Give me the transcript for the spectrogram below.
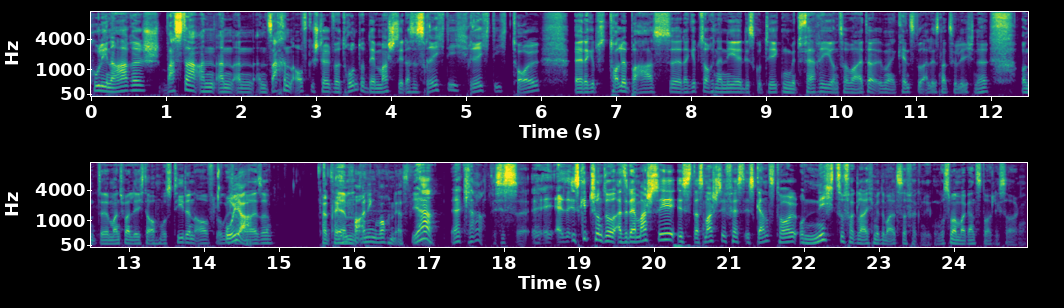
Kulinarisch, was da an, an, an, an Sachen aufgestellt wird rund um den Maschsee, das ist richtig, richtig toll. Äh, da gibt's tolle Bars, äh, da gibt's auch in der Nähe Diskotheken mit Ferry und so weiter. Immer, kennst du alles natürlich, ne? Und äh, manchmal lege ich da auch Mustiden auf, ja. logischerweise. Tatsächlich Ähm, vor einigen Wochen erst. Ja, ja klar. Das ist, äh, also es gibt schon so, also der Maschsee ist, das Maschseefest ist ganz toll und nicht zu vergleichen mit dem Alstervergnügen, muss man mal ganz deutlich sagen.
